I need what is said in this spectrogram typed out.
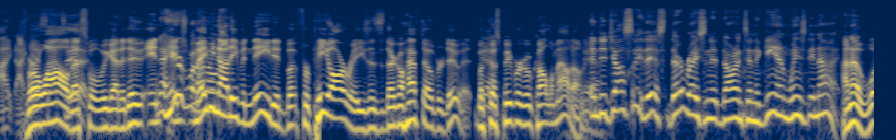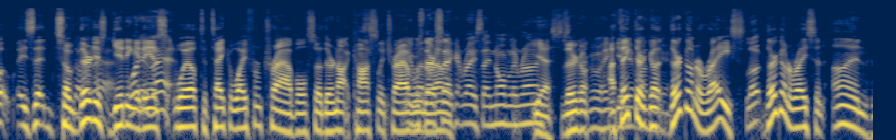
I, I For a while, that's, it. what we got to do. And Now, here's what maybe don't- even needed, but for PR reasons, they're going to have to overdo it because people are going to call them out on it. And did y'all see this? They're racing at Darlington again Wednesday night. I know what is it. So, they're just that. getting What it in that? well to take away from travel, so they're not constantly traveling. It was their around. second race they normally run. Yes, So they're going. go I think they're going. They're going to race. Look. they're going to race an un.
